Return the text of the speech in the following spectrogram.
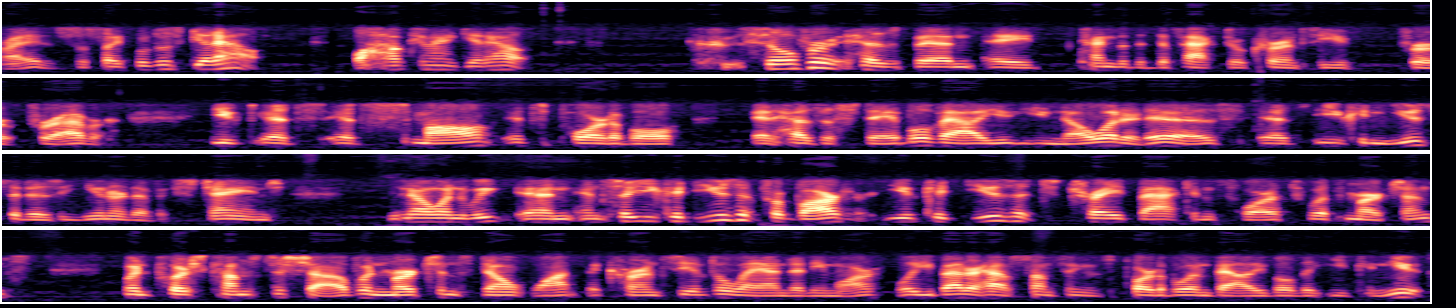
right? It's just like, well, just get out. Well, how can I get out? Silver has been a kind of the de facto currency for forever. You, it's it's small, it's portable, it has a stable value. You know what it is. It's, you can use it as a unit of exchange you know, when we and and so you could use it for barter. You could use it to trade back and forth with merchants when push comes to shove. When merchants don't want the currency of the land anymore, well, you better have something that's portable and valuable that you can use,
